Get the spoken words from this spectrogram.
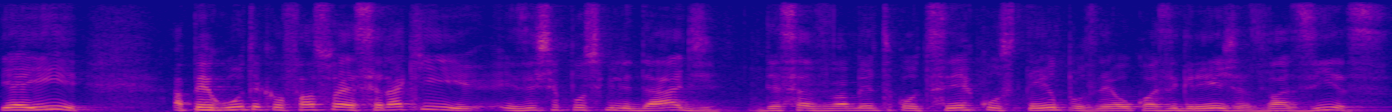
E aí, a pergunta que eu faço é: será que existe a possibilidade desse avivamento acontecer com os templos, né, ou com as igrejas vazias?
